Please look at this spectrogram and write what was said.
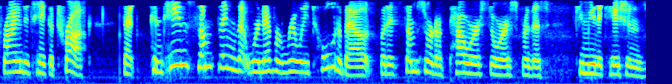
trying to take a truck that contains something that we're never really told about, but it's some sort of power source for this communications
